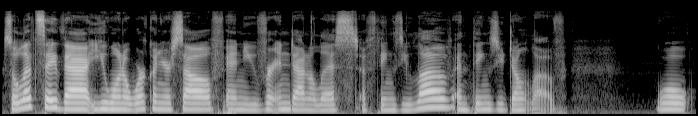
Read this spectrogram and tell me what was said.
So let's say that you want to work on yourself and you've written down a list of things you love and things you don't love. Well,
